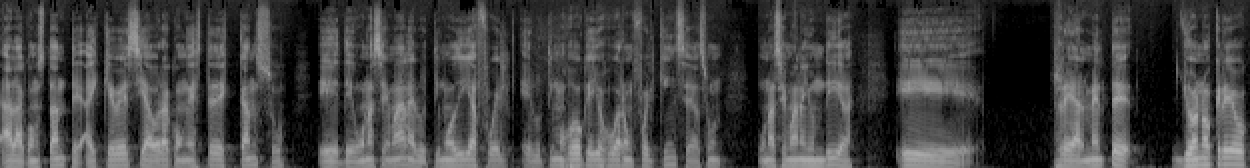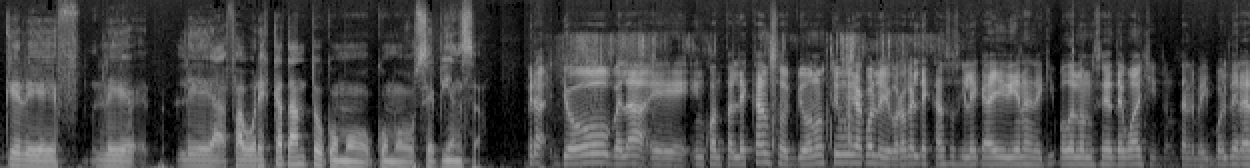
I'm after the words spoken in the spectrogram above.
a la constante. Hay que ver si ahora con este descanso eh, de una semana, el último día fue el, el último juego que ellos jugaron fue el 15, hace un- una semana y un día. eh, realmente yo no creo que le, le, le favorezca tanto como, como se piensa. Mira, yo, ¿verdad? Eh, en cuanto al descanso, yo no estoy muy de acuerdo. Yo creo que el descanso sí le cae bien al equipo de los Naciones de Washington. O sea, el béisbol de la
